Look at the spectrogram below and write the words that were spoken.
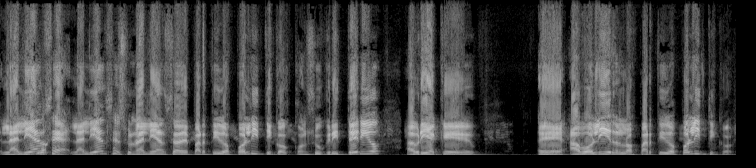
la alianza, la alianza es una alianza de partidos políticos. Con su criterio habría que eh, abolir los partidos políticos.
